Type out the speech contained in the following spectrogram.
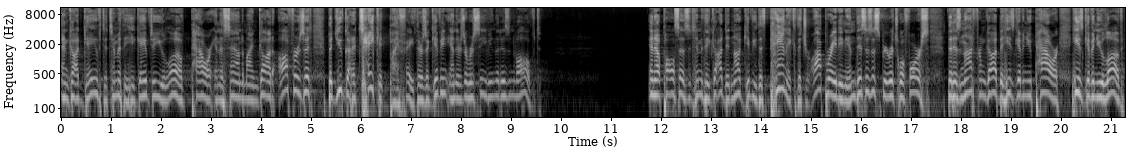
And God gave to Timothy, He gave to you love, power, and a sound mind. God offers it, but you've got to take it by faith. There's a giving and there's a receiving that is involved. And now Paul says to Timothy, God did not give you this panic that you're operating in. This is a spiritual force that is not from God, but He's given you power. He's given you love.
